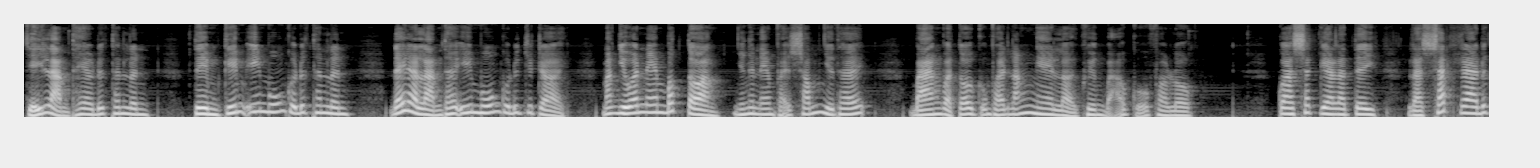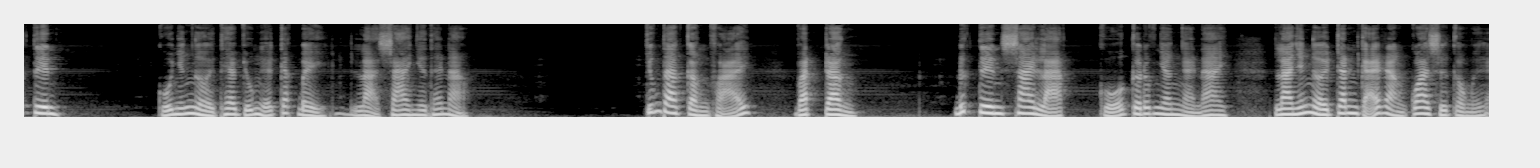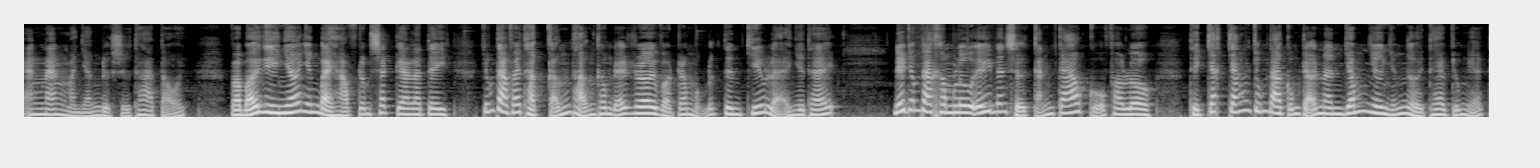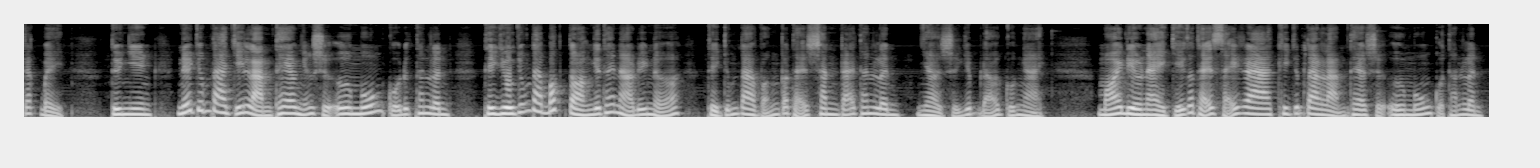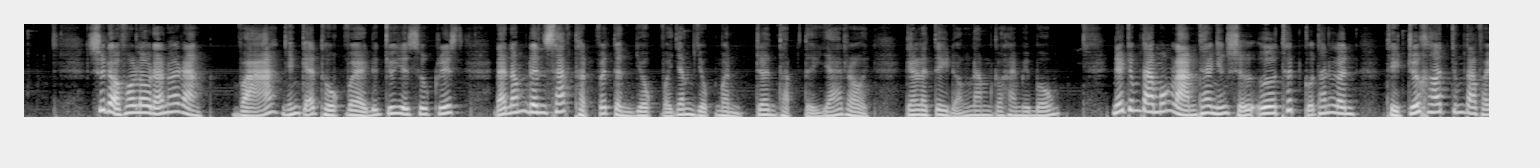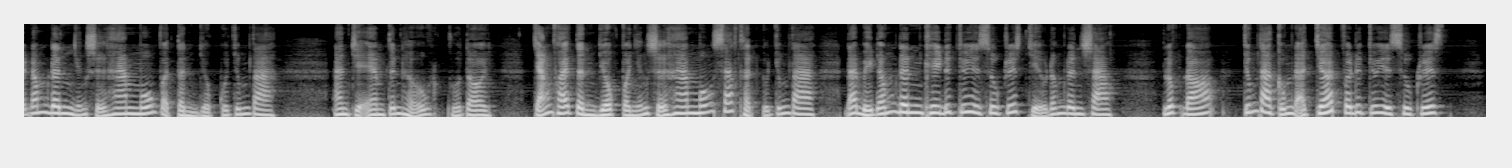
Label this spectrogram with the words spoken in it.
Chỉ làm theo Đức Thánh Linh. Tìm kiếm ý muốn của Đức Thánh Linh. Đấy là làm theo ý muốn của Đức Chúa Trời. Mặc dù anh em bất toàn, nhưng anh em phải sống như thế. Bạn và tôi cũng phải lắng nghe lời khuyên bảo của Phaolô. Qua sách Galati là sách ra đức tin của những người theo chủ nghĩa cắt bì là sai như thế nào. Chúng ta cần phải vạch trần đức tin sai lạc của cơ đốc nhân ngày nay là những người tranh cãi rằng qua sự cầu nguyện ăn năn mà nhận được sự tha tội. Và bởi ghi nhớ những bài học trong sách Galati, chúng ta phải thật cẩn thận không để rơi vào trong một đức tin chiếu lệ như thế. Nếu chúng ta không lưu ý đến sự cảnh cáo của Phaolô thì chắc chắn chúng ta cũng trở nên giống như những người theo chủ nghĩa cắt bì. Tuy nhiên, nếu chúng ta chỉ làm theo những sự ưa muốn của Đức Thánh Linh, thì dù chúng ta bất toàn như thế nào đi nữa, thì chúng ta vẫn có thể sanh trái Thánh Linh nhờ sự giúp đỡ của Ngài. Mọi điều này chỉ có thể xảy ra khi chúng ta làm theo sự ưa muốn của Thánh Linh. Sứ đồ Phaolô đã nói rằng, vả những kẻ thuộc về Đức Chúa Giêsu Christ đã đóng đinh xác thịt với tình dục và dâm dục mình trên thập tự giá rồi. Galati đoạn 5 câu 24. Nếu chúng ta muốn làm theo những sự ưa thích của Thánh Linh thì trước hết chúng ta phải đóng đinh những sự ham muốn và tình dục của chúng ta. Anh chị em tín hữu của tôi, chẳng phải tình dục và những sự ham muốn xác thịt của chúng ta đã bị đóng đinh khi Đức Chúa Giêsu Christ chịu đóng đinh sao? Lúc đó, chúng ta cũng đã chết với Đức Chúa Giêsu Christ.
